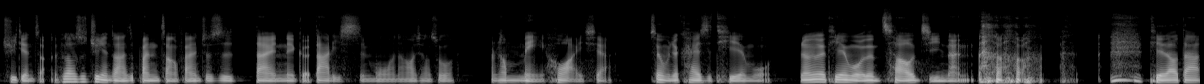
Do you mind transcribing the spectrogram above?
据点长，不知道是据点长还是班长，反正就是带那个大理石膜，然后想说让它美化一下，所以我们就开始贴膜，然后那个贴膜真的超级难，贴到大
